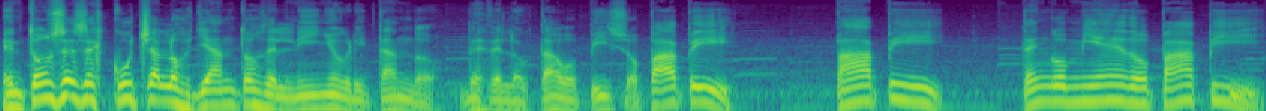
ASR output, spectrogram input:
Entonces escucha los llantos del niño gritando desde el octavo piso, papi, papi, tengo miedo, papi.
